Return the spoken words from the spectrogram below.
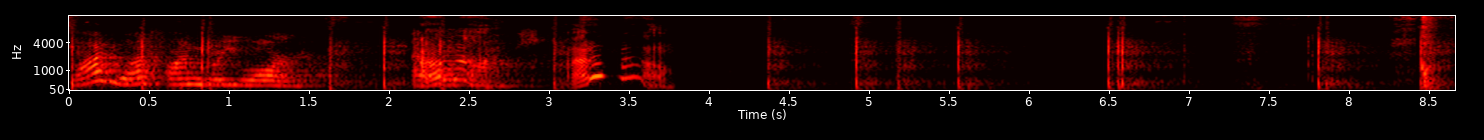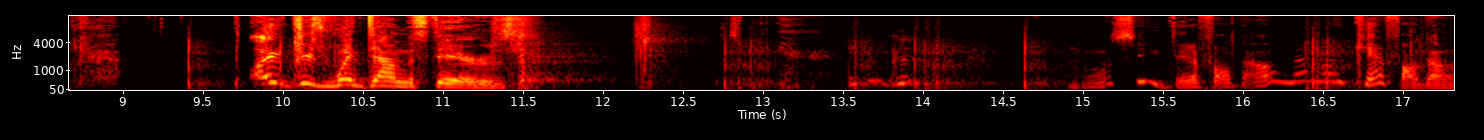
Why do I find where you are at all know. times? I don't know. I just went down the stairs. Are? Let's see. Did I fall down? No, I can't fall down.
